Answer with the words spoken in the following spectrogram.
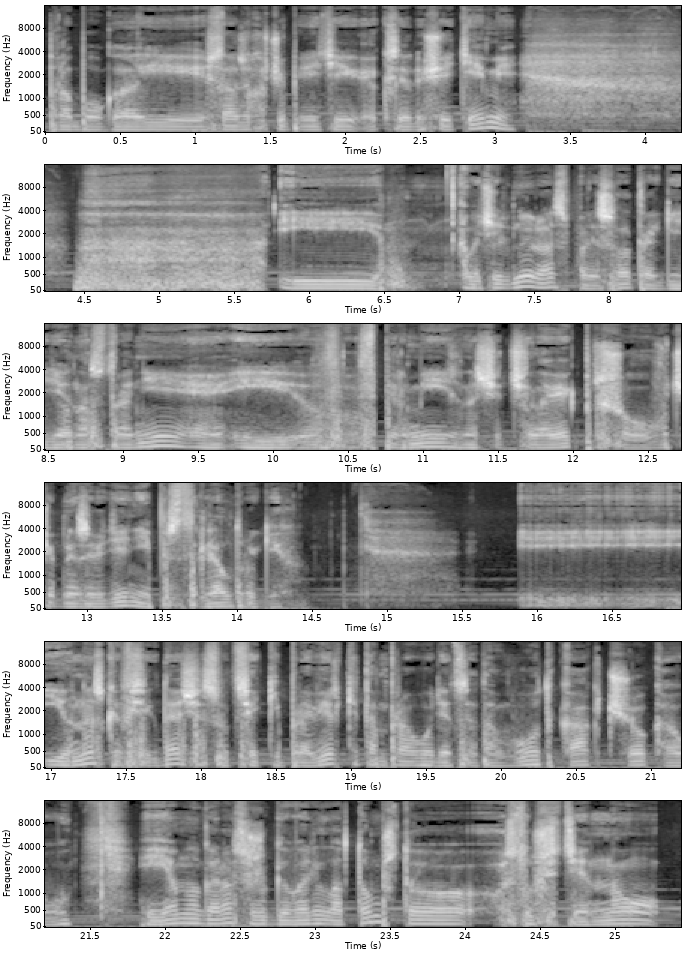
про Бога. И сразу хочу перейти к следующей теме. И в очередной раз произошла трагедия у нас в стране, и в, в Перми, значит, человек пришел в учебное заведение и пострелял других. И, и у нас, как всегда, сейчас вот всякие проверки там проводятся, там вот, как, что, кого. И я много раз уже говорил о том, что, слушайте, ну,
